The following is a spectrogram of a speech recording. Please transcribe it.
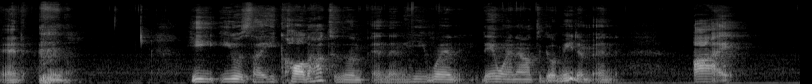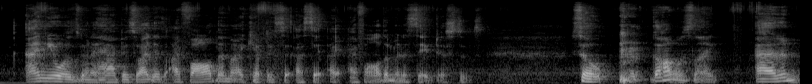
and he he was like he called out to them, and then he went they went out to go meet him, and I I knew what was going to happen, so I just I followed them, but I kept it. I said I followed them at a safe distance. So God was like, Adam,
